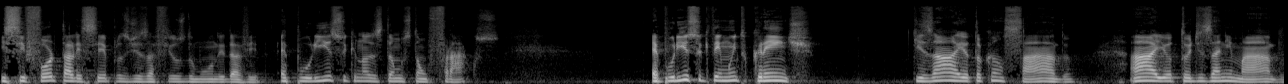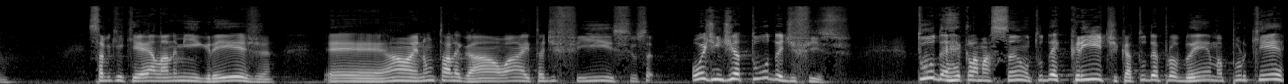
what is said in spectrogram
e se fortalecer para os desafios do mundo e da vida. É por isso que nós estamos tão fracos. É por isso que tem muito crente que diz: ah, eu estou cansado, ah, eu estou desanimado. Sabe o que, que é? Lá na minha igreja, é, ah, não está legal, ah, está difícil. Hoje em dia tudo é difícil. Tudo é reclamação, tudo é crítica, tudo é problema. Por quê?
